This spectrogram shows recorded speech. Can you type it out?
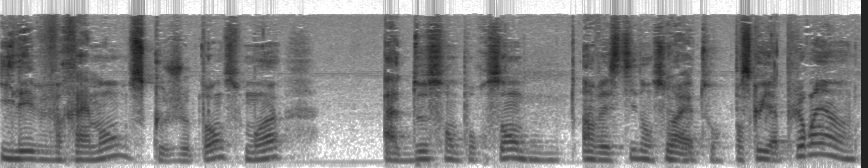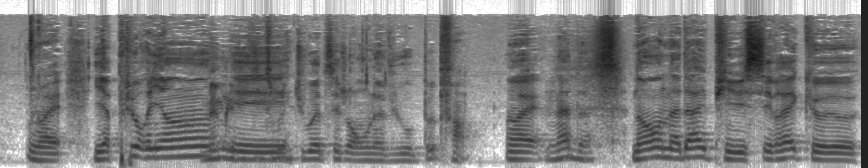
il est vraiment, ce que je pense, moi, à 200% investi dans son Ouais. retour. Parce qu'il n'y a plus rien. Ouais, il y a plus rien. Même les et... petits trucs, tu vois, tu sais, genre, on l'a vu au peu, enfin, Ouais. nada. Non, nada. Et puis c'est vrai que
